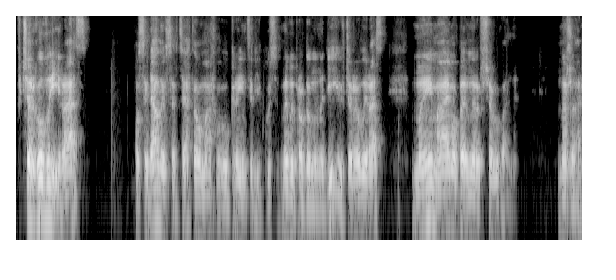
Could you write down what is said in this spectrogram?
в черговий раз поселяли в серцях та умах українців якусь невиправдану надію. В черговий раз ми маємо певне розчарування. На жаль.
